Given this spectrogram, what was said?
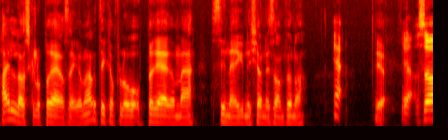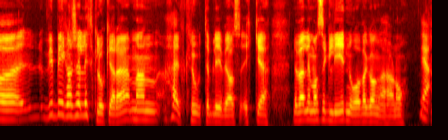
feil å skulle operere seg, og mener at de kan få lov å operere med sine egne kjønn i samfunnet. Ja. Ja, så vi blir kanskje litt klokere, men helt klokt det blir vi altså ikke. Det er veldig masse glidende overganger her nå. Ja.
